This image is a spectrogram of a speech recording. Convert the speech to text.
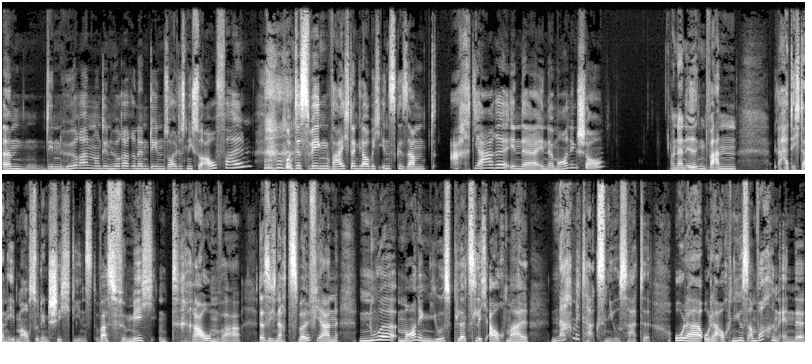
ähm, den Hörern und den Hörerinnen, denen sollte es nicht so auffallen. und deswegen war ich dann, glaube ich, insgesamt acht Jahre in der, in der Morning Show. Und dann irgendwann hatte ich dann eben auch so den Schichtdienst, was für mich ein Traum war, dass ich nach zwölf Jahren nur Morning News plötzlich auch mal Nachmittagsnews hatte oder, oder auch News am Wochenende.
